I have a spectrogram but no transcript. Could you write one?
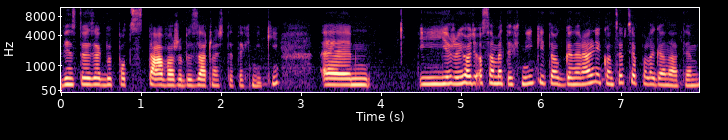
Więc to jest jakby podstawa, żeby zacząć te techniki. I jeżeli chodzi o same techniki, to generalnie koncepcja polega na tym,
